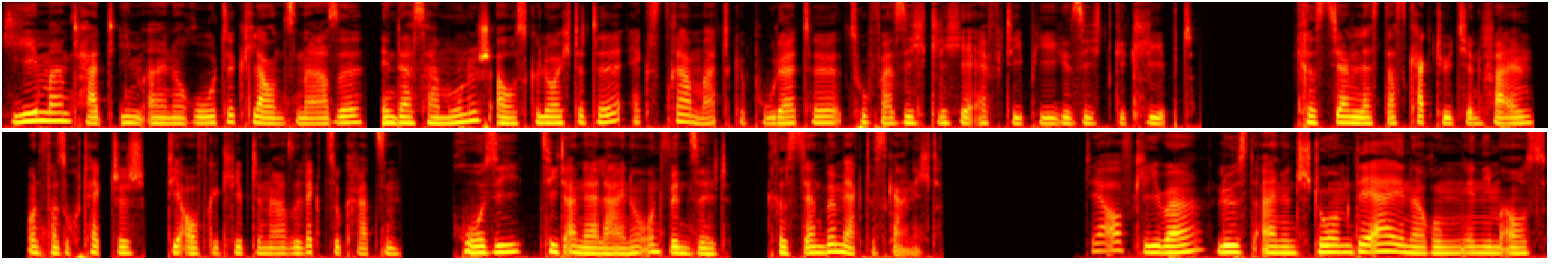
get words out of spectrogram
Jemand hat ihm eine rote Clownsnase in das harmonisch ausgeleuchtete, extra matt gepuderte, zuversichtliche FDP-Gesicht geklebt. Christian lässt das Kacktütchen fallen und versucht hektisch, die aufgeklebte Nase wegzukratzen. Rosi zieht an der Leine und winselt. Christian bemerkt es gar nicht. Der Aufkleber löst einen Sturm der Erinnerungen in ihm aus.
